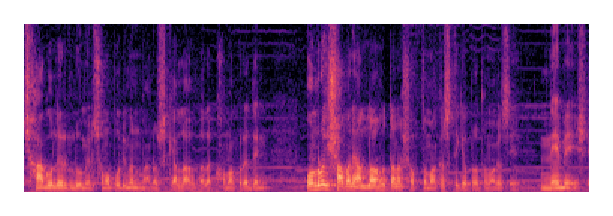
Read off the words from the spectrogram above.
ছাগলের লোমের সমপরিমাণ মানুষকে আল্লাহ তালা ক্ষমা করে দেন। পনেরোই সাবানে আল্লাহ তালা সপ্তম আকাশ থেকে প্রথম আকাশে নেমে এসে।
